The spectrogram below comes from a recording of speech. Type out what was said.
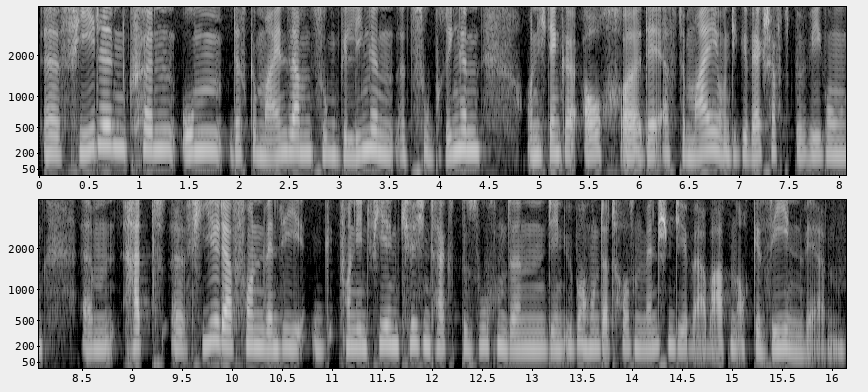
äh, fädeln können, um das gemeinsam zum Gelingen äh, zu bringen. Und ich denke auch äh, der 1. Mai und die Gewerkschaftsbewegung ähm, hat äh, viel davon, wenn sie von den vielen Kirchentagsbesuchenden, den über 100.000 Menschen, die wir erwarten, auch gesehen werden.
